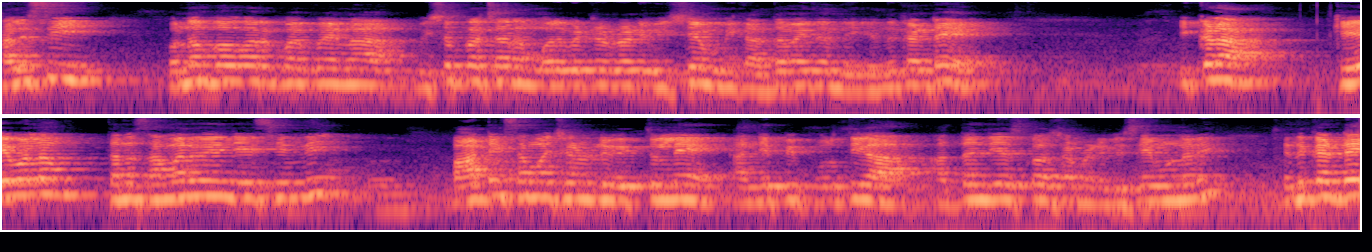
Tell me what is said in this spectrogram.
కలిసి పొన్నబాబు పైన విష ప్రచారం మొదలుపెట్టినటువంటి విషయం మీకు అర్థమవుతుంది ఎందుకంటే ఇక్కడ కేవలం తన సమన్వయం చేసింది పార్టీకి సంబంధించినటువంటి వ్యక్తులనే అని చెప్పి పూర్తిగా అర్థం చేసుకోవాల్సినటువంటి విషయం ఉన్నది. ఎందుకంటే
